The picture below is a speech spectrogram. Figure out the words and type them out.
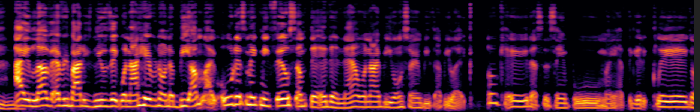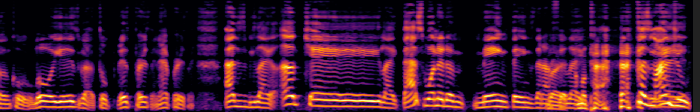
mm-hmm. I love everybody's music. When I hear it on a beat, I'm like, oh, this make me feel something. And then now when I be on certain beats, I be like, okay, that's a sample. Might have to get it clear. Gonna call lawyers. We gotta talk to this person, that person. I just be like, okay, like that's one of the main things that I Right. feel like. I'm a pass. Because mind Right. you,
